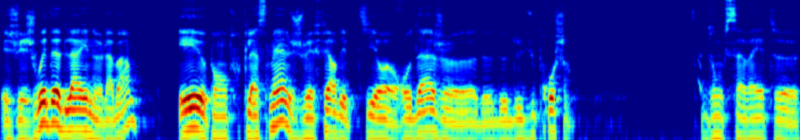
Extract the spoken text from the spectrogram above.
Et je vais jouer Deadline là-bas. Et euh, pendant toute la semaine, je vais faire des petits euh, rodages de, du prochain. Donc ça va être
